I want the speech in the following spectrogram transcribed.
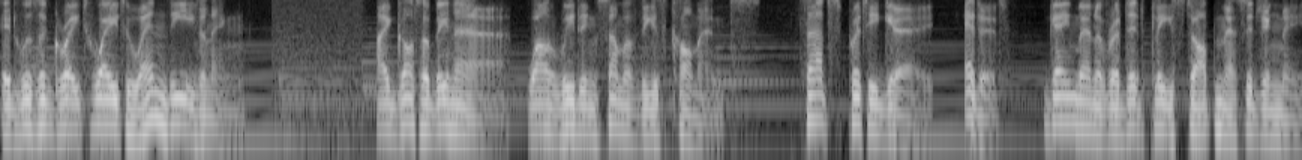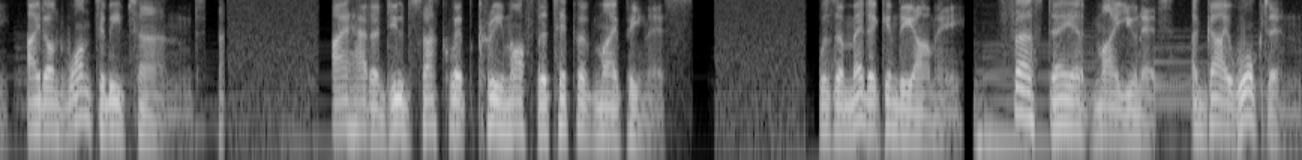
It was a great way to end the evening. I got a binaire while reading some of these comments. That's pretty gay. Edit. Gay men of Reddit please stop messaging me. I don't want to be turned. I had a dude suck whipped cream off the tip of my penis. Was a medic in the army. First day at my unit, a guy walked in,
